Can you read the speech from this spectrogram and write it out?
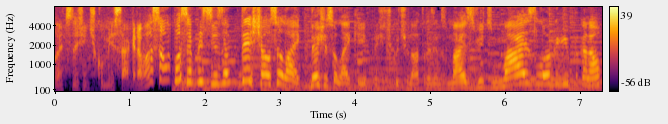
antes da gente começar a gravação, você precisa deixar o seu like. Deixa o seu like aí pra gente continuar trazendo mais vídeos mais longos aqui pro canal.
